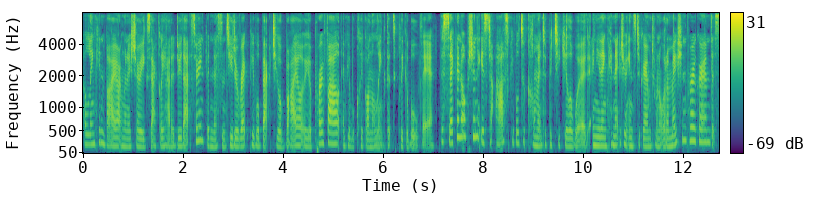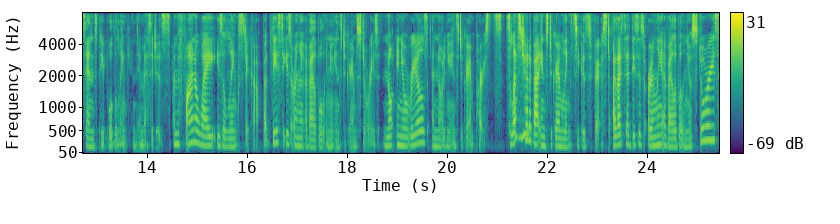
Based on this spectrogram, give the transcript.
A link in bio, I'm going to show you exactly how to do that soon. But in essence, you direct people back to your bio or your profile and people click on the link that's clickable there. The second option is to ask people to comment a particular word and you then connect your Instagram to an automation program program that sends people the link in their messages. And the final way is a link sticker, but this is only available in your Instagram stories, not in your reels and not in your Instagram posts. So let's chat about Instagram link stickers first. As I said, this is only available in your stories,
